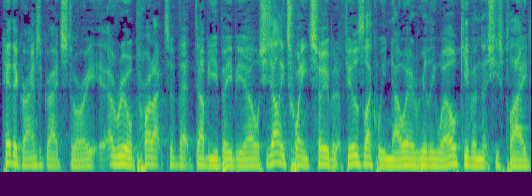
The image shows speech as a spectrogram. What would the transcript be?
Heather Graham's a great story, a real product of that WBBL. She's only 22, but it feels like we know her really well, given that she's played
